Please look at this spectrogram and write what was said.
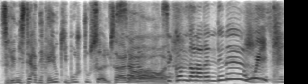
c'est le mystère des cailloux qui bougent tout seul, ça, Ça alors. C'est comme dans la Reine des Neiges Oui,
